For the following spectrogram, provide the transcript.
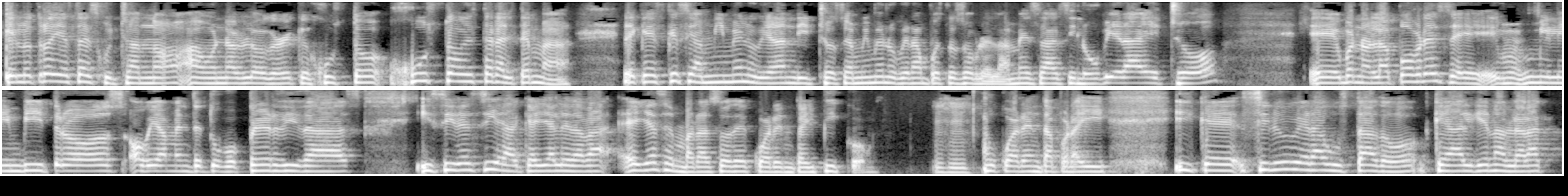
Que el otro día estaba escuchando a una blogger que justo, justo este era el tema, de que es que si a mí me lo hubieran dicho, si a mí me lo hubieran puesto sobre la mesa, si lo hubiera hecho, eh, bueno, la pobre se mil in vitros, obviamente tuvo pérdidas y sí decía que ella le daba, ella se embarazó de cuarenta y pico. o cuarenta por ahí, y que sí le hubiera gustado que alguien hablara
